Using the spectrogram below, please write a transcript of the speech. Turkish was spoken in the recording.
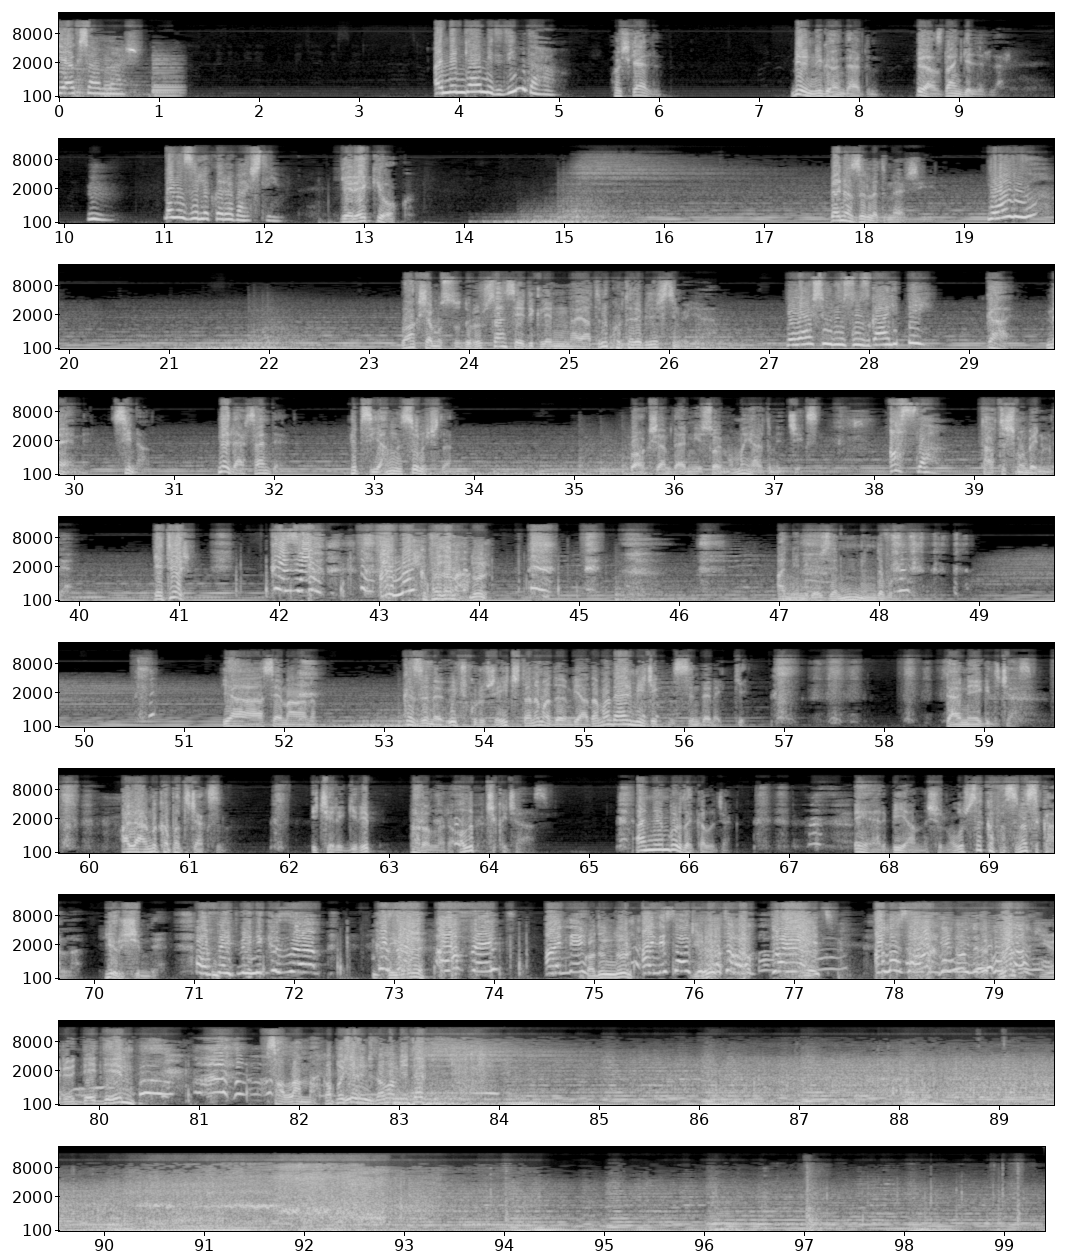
İyi akşamlar. Annem gelmedi değil mi daha? Hoş geldin. Birini gönderdim. Birazdan gelirler. Hmm. Ben hazırlıklara başlayayım. Gerek yok. Ben hazırladım her şeyi. Ne oluyor? Bu akşam uslu durursan sevdiklerinin hayatını kurtarabilirsin Hülya. Neler söylüyorsunuz Galip Bey? Gal, Mehmet, Sinan. Ne dersen de. Hepsi yalnız sonuçta. Bu akşam derneği soymama yardım edeceksin. Asla. Tartışma benimle. Getir. Anne! Kıpırdama. Dur. Anneni gözlerinin önünde vur. ya Sema Hanım. Kızını üç kuruşa hiç tanımadığın bir adama vermeyecekmişsin demek ki. Derneğe gideceğiz. Alarmı kapatacaksın. İçeri girip paraları alıp çıkacağız. Annem burada kalacak. Eğer bir yanlışın olursa kafasına sıkarlar. Yürü şimdi. Affet beni kızım. Yürü. Affet. Anne. Kadın dur. Anne sakin Yürü. ol tamam. Dua et. Allah oyununu bozar. Dur, Yürü dedim. Sallanma. Kapa çeneni tamam yeter.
